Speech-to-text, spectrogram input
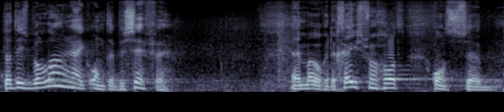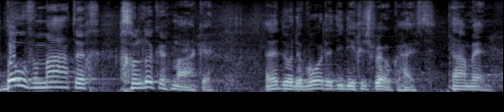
Dat is belangrijk om te beseffen. En mogen de geest van God ons uh, bovenmatig gelukkig maken. Door de woorden die hij gesproken heeft. Amen.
